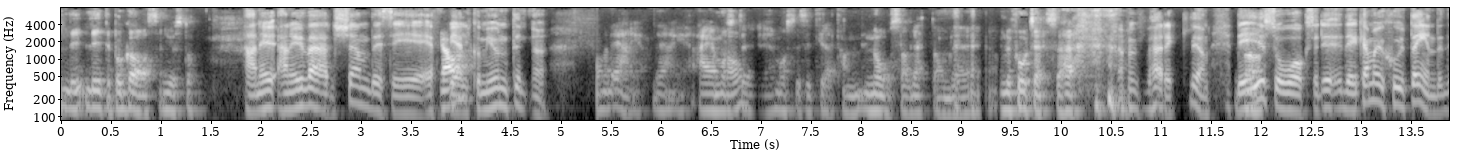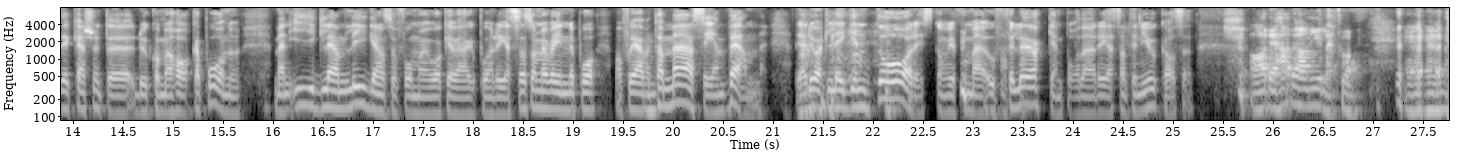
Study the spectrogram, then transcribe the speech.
lite på gasen just då. Han är, han är ju världskändis i FBL-communityn nu. Ja, men det är han ju. Det är han ju. Nej, jag måste, ja. måste se till att han nås av detta om det, om det fortsätter så här. Ja, verkligen. Det är ja. ju så också, det, det, kan man ju skjuta in, det, det kanske inte du kommer haka på nu. Men i Glenligan så får man ju åka iväg på en resa som jag var inne på. Man får även mm. ta med sig en vän. Det hade varit legendariskt om vi får med Uffe Löken på den resan till Newcastle. Ja, det hade han gillat tror jag.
